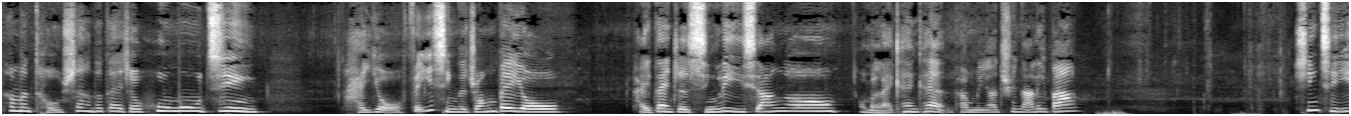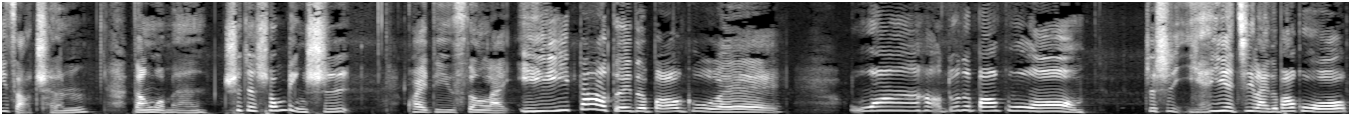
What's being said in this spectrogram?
它们头上都戴着护目镜，还有飞行的装备哦，还带着行李箱哦。我们来看看他们要去哪里吧。星期一早晨，当我们吃着松饼时，快递送来一大堆的包裹。哎，哇，好多的包裹哦！这是爷爷寄来的包裹哦，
